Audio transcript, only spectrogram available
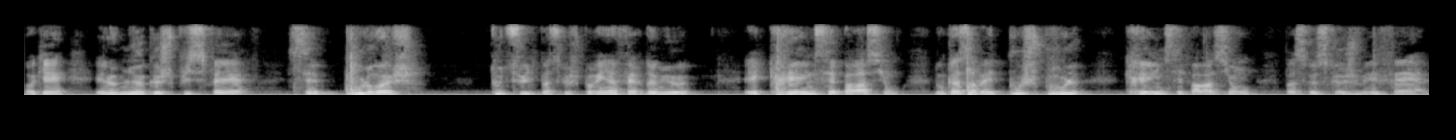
ok? Et le mieux que je puisse faire, c'est bull rush tout de suite parce que je peux rien faire de mieux. Et créer une séparation. Donc là, ça va être push-pull, créer une séparation. Parce que ce que je vais faire,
